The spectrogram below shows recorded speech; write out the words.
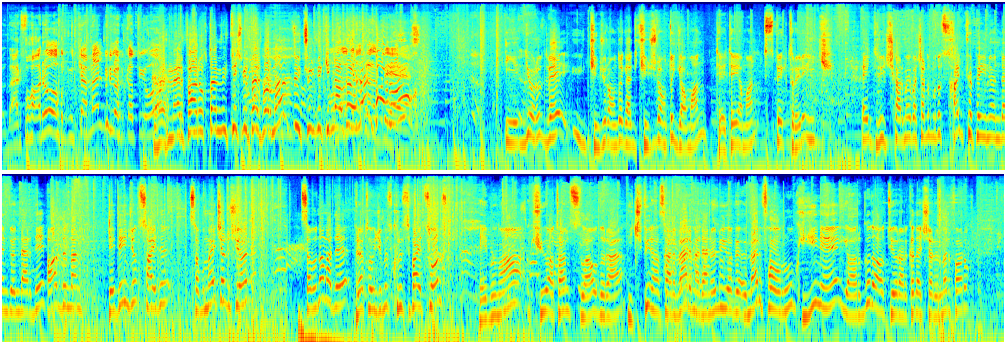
Ömer Faruk mükemmel bir lurk atıyor. Ömer Faruk'tan müthiş bir performans. Üçüncü kill aldı Ömer. Faruk. Diye diyoruz ve ikinci rounda geldi. İkinci rounda Yaman, TT Yaman Spectre ile ilk entry'yi çıkarmayı başardı. Burada Sky köpeğini önden gönderdi. Ardından Dead Angel side'ı savunmaya çalışıyor. Savunamadı. Plat oyuncumuz Crucified Source. Heybuna Q atan Slaughter'a hiçbir hasar vermeden ölüyor ve Ömer Faruk yine yargı dağıtıyor arkadaşlar. Ömer Faruk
